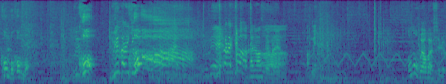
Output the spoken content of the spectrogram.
コンボコンボこう上から行けばうめえ上から行けば勝てますねこれあー。雨あもうほやほやしてる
